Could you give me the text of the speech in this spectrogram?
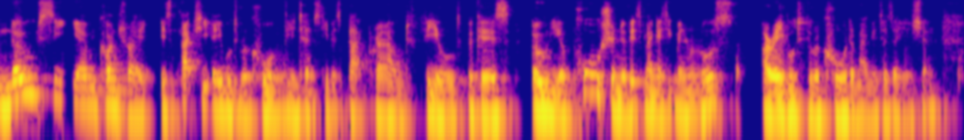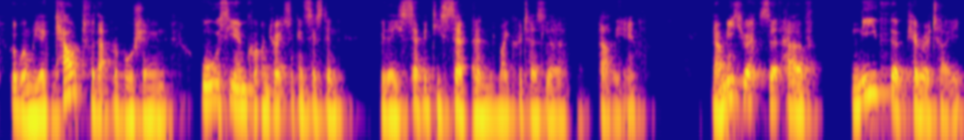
no CM chondrite is actually able to record the intensity of its background field because only a portion of its magnetic minerals are able to record a magnetization. But when we account for that proportion, all CM chondrites are consistent with a 77 microtesla value. Now, meteorites that have neither pyrrhotite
